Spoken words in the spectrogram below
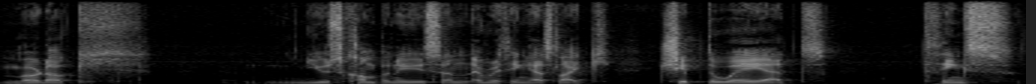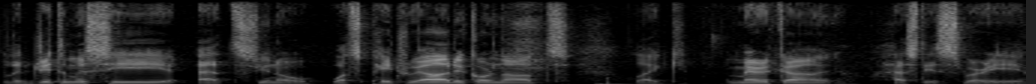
Murdoch news companies and everything has like chipped away at things legitimacy at you know what's patriotic or not like america has this very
